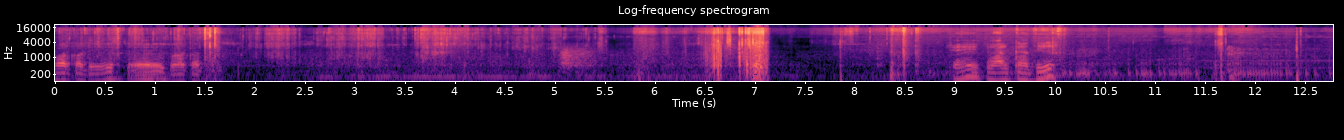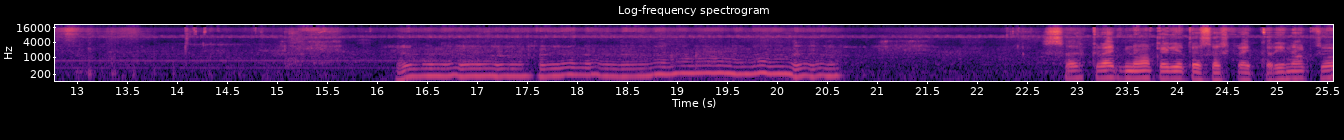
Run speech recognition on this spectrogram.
દ્વારકાધીશ જય દ્વારકાધીશ જય દ્વારકાધીશ સબસ્ક્રાઈબ ન કરીએ તો સબસ્ક્રાઈબ કરી નાખજો.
